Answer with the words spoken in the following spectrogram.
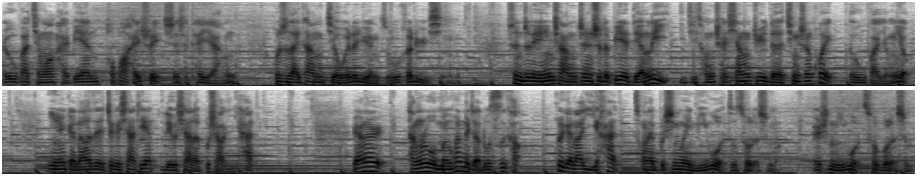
而无法前往海边泡泡海水、晒晒太阳，或是来趟久违的远足和旅行，甚至连一场正式的毕业典礼以及同才相聚的庆生会都无法拥有，因而感到在这个夏天留下了不少遗憾。然而，倘若我们换个角度思考，会感到遗憾，从来不是因为你我做错了什么，而是你我错过了什么。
